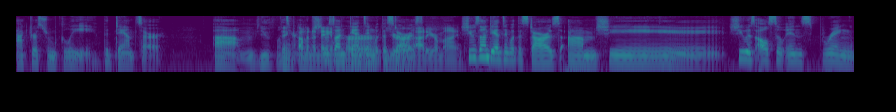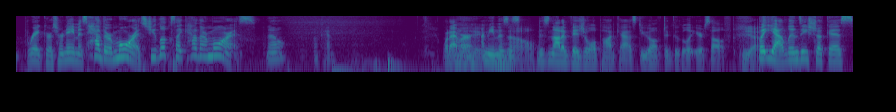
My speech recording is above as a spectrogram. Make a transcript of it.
actress from Glee, the dancer. Um, you think I'm going to name She was on her? Dancing with the You're Stars. out of your mind. She was on Dancing with the Stars. Um, she she was also in Spring Breakers. Her name is Heather Morris. She looks like Heather Morris. No, okay, whatever. I, I- mean, this no. is this is not a visual podcast. You have to Google it yourself. Yeah. But yeah, Lindsay Shookus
